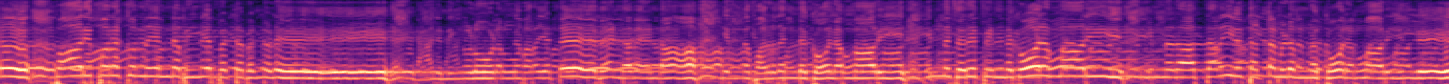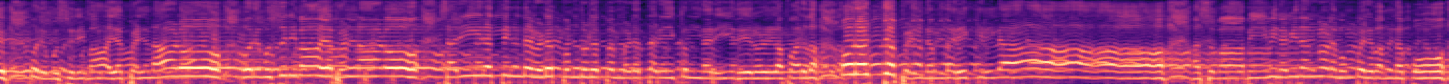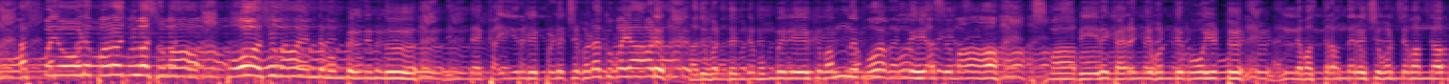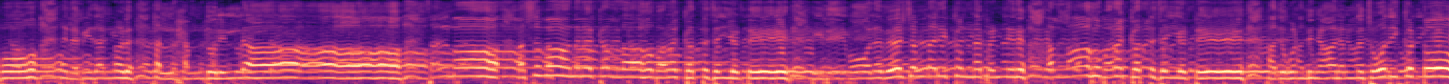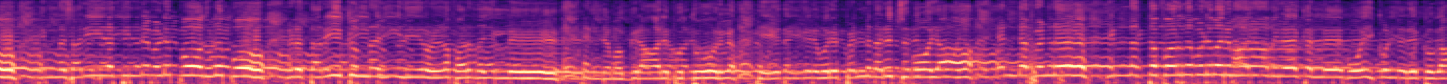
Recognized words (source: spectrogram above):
പാറിപ്പറക്കുന്ന എന്റെ പ്രിയപ്പെട്ട പെങ്ങളെ ഞാൻ നിങ്ങളോടൊന്ന് പറയട്ടെ. വേണ്ട വേണ്ട. ഇന്ന് ഫറുദന്റെ കോലം മാറി ഇന്ന് ചെരുപ്പിന്റെ കോലം മാറി ഇന്നതാ തലയിൽ തട്ടമിടുന്ന കോലം മാറിയില്ലേ? ഒരു മുസ്ലിമായ പെണ്ണാണോ? ഒരു മുസ്ലിമായ പെണ്ണാണോ? ശരീരത്തിന്റെ വെടുപ്പും തുടുപ്പും എടുത്തറിയിക്കുന്ന രീതിയിലുള്ള ഫറുദ ഒരൊറ്റ പെണ്ണും ധരിക്കില്ല. അസുമാ നബിതങ്ങളുടെ മുമ്പിൽ വന്നപ്പോ അസ്മയോട് പറഞ്ഞു അസുമ പോ അസുമ എന്റെ മുമ്പിൽ നിന്ന് നിന്റെ കൈറിൽ പിടിച്ചു കിടക്കുകയാണ്. അതുകൊണ്ട് എന്റെ മുമ്പിലേക്ക് വന്ന് പോകല്ലേ അസുമ? അസ്മാ ബീവി കരഞ്ഞുകൊണ്ട് പോയിട്ട് നല്ല വസ്ത്രം ധരിച്ചു കൊണ്ട് വന്നപ്പോ നബിതങ്ങൾ അൽഹംദുലില്ലാ സൽമാ അല്ലാഹു ബറക്കത്ത് ചെയ്യട്ടെ. ഇതേപോലെ വേഷം ധരിക്കുന്ന പെണ്ണിന് അല്ലാഹു ബറക്കത്ത് ചെയ്യട്ടെ. അതുകൊണ്ട് ഞാൻ എന്ന് ചോദിക്കട്ടോ. ഇന്ന് ശരീരത്തിന്റെ വെടുപ്പോ തുടുപ്പോ എടുത്തറിയിക്കുന്ന രീതിയിലുള്ള ഫർദയില്ലേ എന്റെ മൊഗ്രാൽ പുത്തൂരിൽ ഏതെങ്കിലും ഒരു പെണ്ണ് ധരിച്ചു പോയാ എന്റെ പെണ്ണ് ഇന്നത്തെ ഫർദ മുഴുവനും ഹറാമിലേക്കല്ലേ പോയിക്കൊണ്ടിരിക്കുക?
